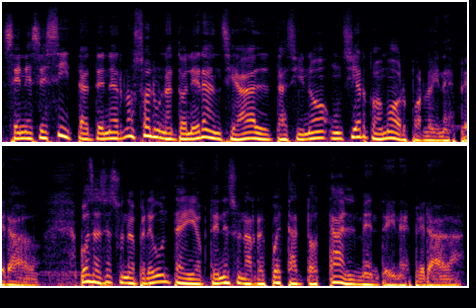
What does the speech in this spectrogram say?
se necesita tener no solo una tolerancia alta, sino un cierto amor por lo inesperado. Vos haces una pregunta y obtenés una respuesta totalmente inesperada.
